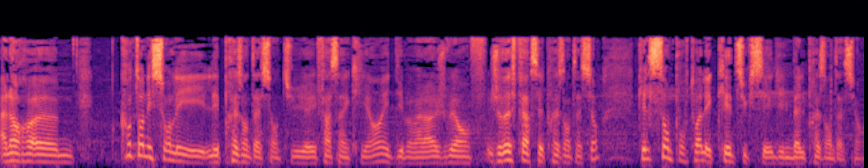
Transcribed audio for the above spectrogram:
Alors, euh, quand on est sur les, les, présentations, tu es face à un client et tu dis, ben voilà, je vais, je vais faire cette présentation. Quelles sont pour toi les clés de succès d'une belle présentation?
